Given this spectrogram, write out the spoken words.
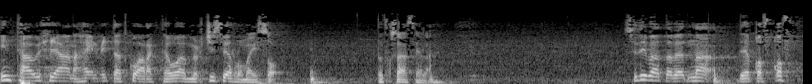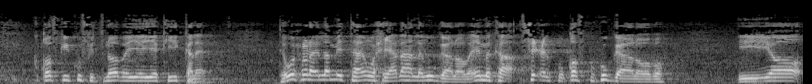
intaa wixii aan ahayn cidaad ku aragtaa waa mucjise rumayso. Dadku saasay lahay sidiibaa dabeedna dee qof qof qofkii ku fitnoobaya iyo kale de wuxunay la mid tahay in waxyaabahan lagu gaaloobo iminka ficilku qofku ku gaaloobo iyo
